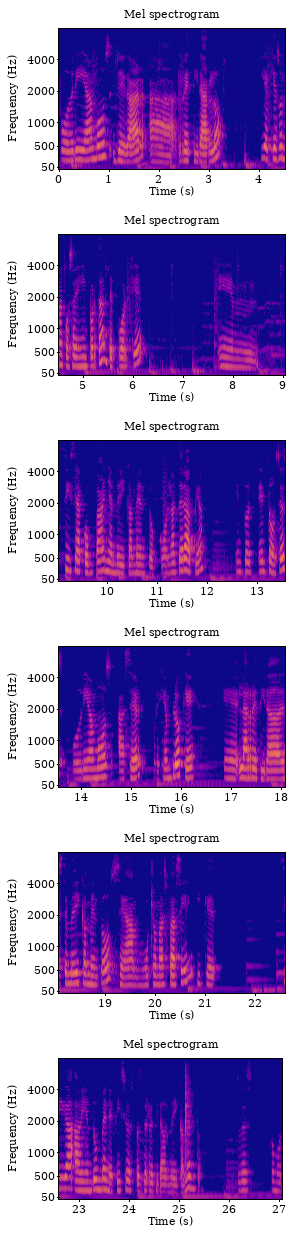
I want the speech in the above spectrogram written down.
podríamos llegar a retirarlo. Y aquí es una cosa bien importante porque em, si se acompaña el medicamento con la terapia, entonces podríamos hacer, por ejemplo, que eh, la retirada de este medicamento sea mucho más fácil y que siga habiendo un beneficio después de retirado el medicamento. Entonces, como,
